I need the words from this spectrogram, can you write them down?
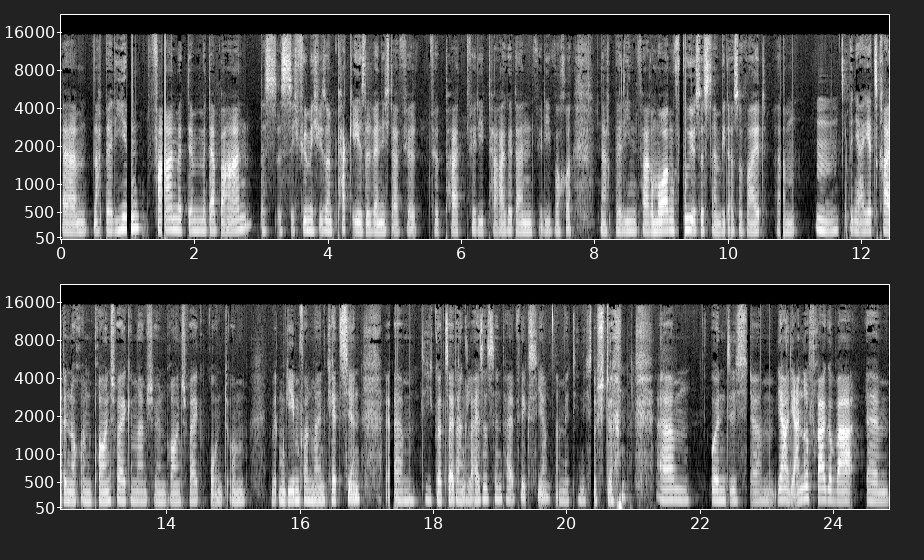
ähm, nach Berlin fahren mit dem mit der Bahn. Das ist, ich fühle mich wie so ein Packesel, wenn ich da für für, für die Tage dann für die Woche nach Berlin fahre. Morgen früh ist es dann wieder soweit. Ähm, Mhm. Bin ja jetzt gerade noch in Braunschweig, in meinem schönen Braunschweig, rund um, umgeben von meinen Kätzchen, ähm, die Gott sei Dank leise sind halbwegs hier, damit die nicht so stören. Ähm, und ich, ähm, ja, und die andere Frage war, ähm,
